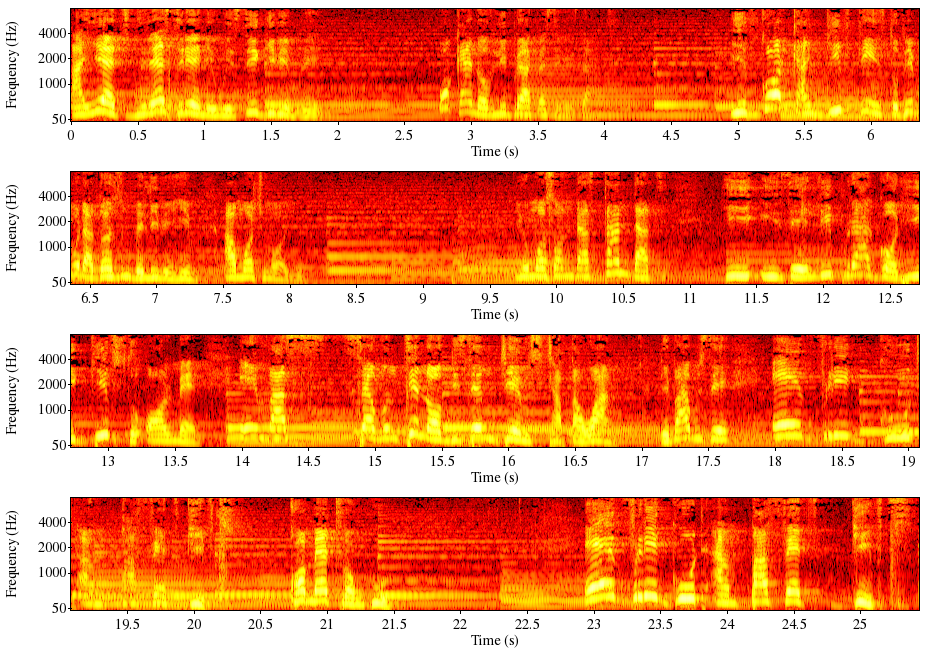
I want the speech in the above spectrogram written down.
And yet, the next rain, he will still give him rain. What kind of liberal person is that? If God can give things to people that doesn't believe in him, how much more you? You must understand that he is a liberal God. He gives to all men. In verse 17 of the same James chapter 1, the Bible says, every good and perfect gift cometh from who? Every good and perfect gift.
